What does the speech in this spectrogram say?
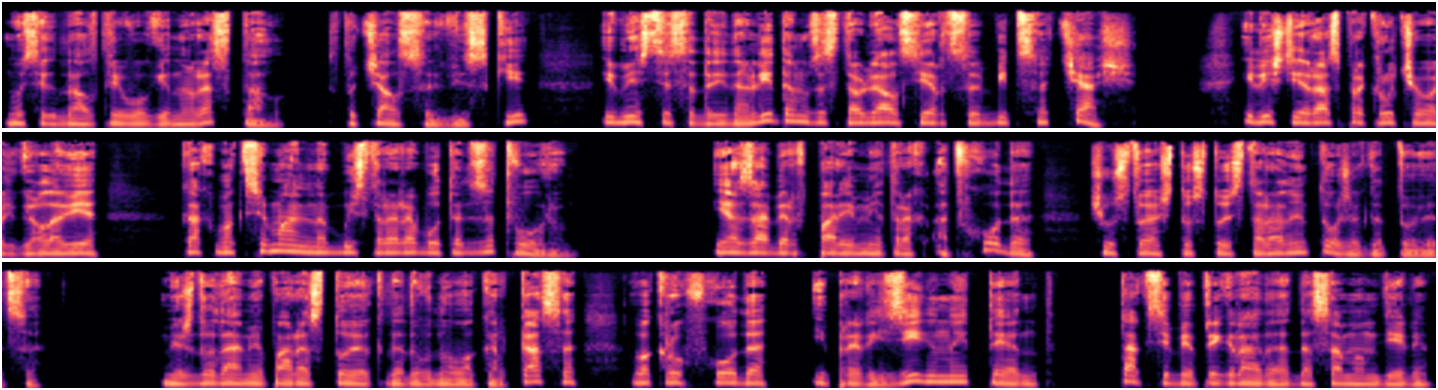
Но сигнал тревоги нарастал, стучался в виски и вместе с адреналином заставлял сердце биться чаще и лишний раз прокручивать в голове, как максимально быстро работать затвором. Я замер в паре метрах от входа, чувствуя, что с той стороны тоже готовится. Между нами пара стоек надувного каркаса вокруг входа и прорезиненный тент. Так себе преграда до самом деле.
